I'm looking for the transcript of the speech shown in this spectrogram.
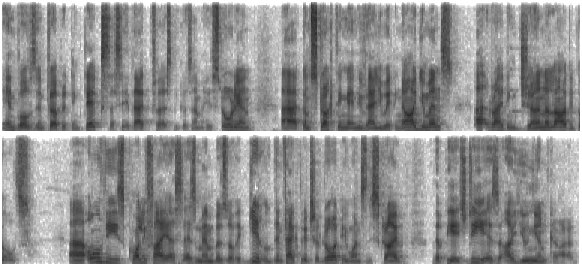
involves interpreting texts. I say that first because I'm a historian, uh, constructing and evaluating arguments, uh, writing journal articles. Uh, all these qualify us as members of a guild. In fact, Richard Rorty once described the PhD is our union card.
